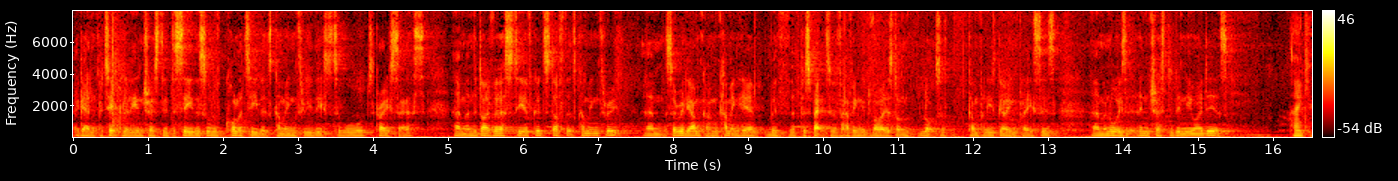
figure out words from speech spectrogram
Again, particularly interested to see the sort of quality that's coming through this award process um, and the diversity of good stuff that's coming through. Um, so really, I'm, I'm coming here with the perspective of having advised on lots of companies going places um, and always interested in new ideas. Thank you.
